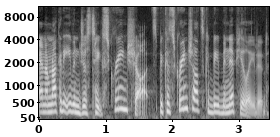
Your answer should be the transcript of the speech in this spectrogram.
And I'm not going to even just take screenshots because screenshots can be manipulated.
